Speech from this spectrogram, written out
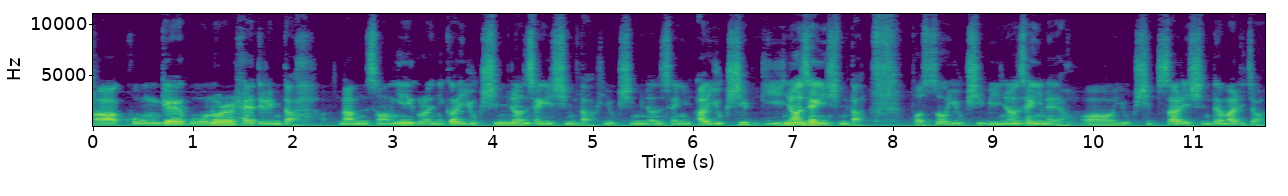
아, 공개군을 해드립니다. 남성이 그러니까 60년생이십니다. 60년생 아 62년생이십니다. 벌써 62년생이네요. 어, 60살이신데 말이죠.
